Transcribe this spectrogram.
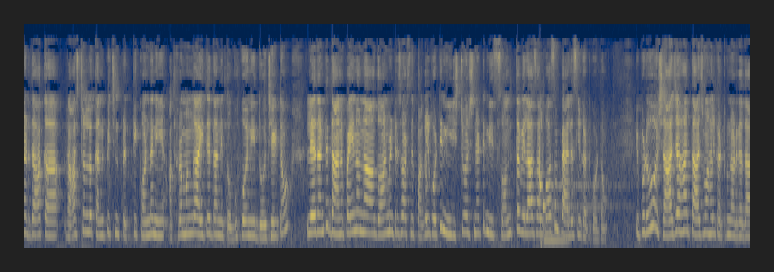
నిన్నటి దాకా రాష్ట్రంలో కనిపించిన ప్రతి కొండని అక్రమంగా అయితే దాన్ని తవ్వుకొని దోచేయటం లేదంటే దానిపైన ఉన్న గవర్నమెంట్ రిసార్ట్స్ని పగలకొట్టి నీ ఇష్టం వచ్చినట్టు నీ సొంత విలాసాల కోసం ప్యాలెస్లు కట్టుకోవటం. ఇప్పుడు షాజహాన్ తాజ్ మహల్ కట్టుకున్నాడు కదా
